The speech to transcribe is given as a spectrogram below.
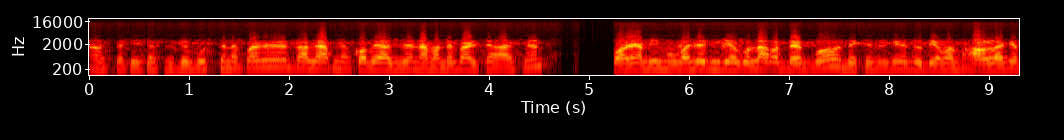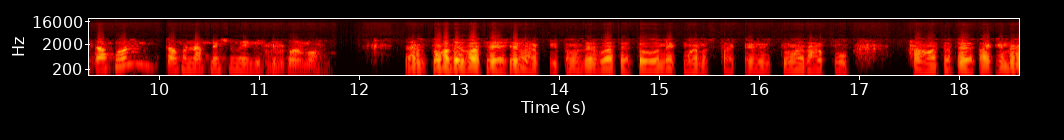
আচ্ছা ঠিক আছে। যদি বুঝতে না পারে তাহলে আপনি কবে আসবেন? আমাদের বাড়িতে আসেন। পরে আমি মোবাইলের ভিডিওগুলো আবার দেখব। দেখে দেখে যদি আমার ভালো লাগে তখন তখন আপনার সঙ্গে করব। আমি তোমাদের বাসায় এসে লাভ কি? তোমাদের বাসায় তো অনেক মানুষ থাকে। তোমার আপু আমার সাথে থাকে না।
